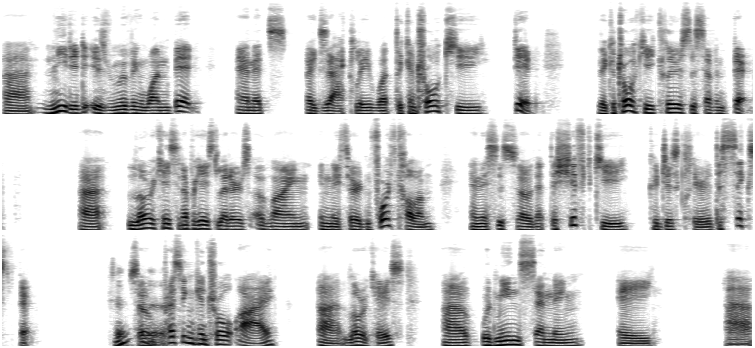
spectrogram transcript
uh, needed is removing one bit, and it's exactly what the control key did. The control key clears the seventh bit. Uh, lowercase and uppercase letters align in the third and fourth column, and this is so that the shift key could just clear the sixth bit. Mm-hmm. So pressing Control I, uh, lowercase, uh, would mean sending a uh,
